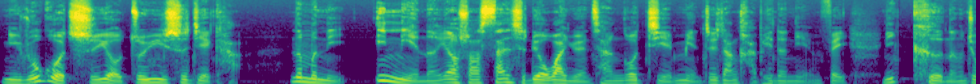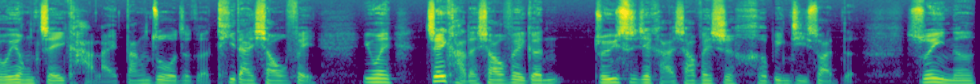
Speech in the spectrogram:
你如果持有尊誉世界卡，那么你。一年呢要刷三十六万元才能够减免这张卡片的年费，你可能就会用 J 卡来当做这个替代消费，因为 J 卡的消费跟尊誉世界卡的消费是合并计算的，所以呢，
